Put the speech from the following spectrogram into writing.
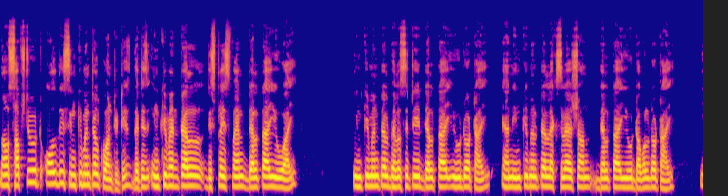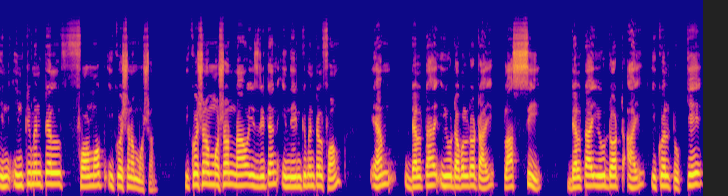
Now, substitute all these incremental quantities that is incremental displacement delta ui, incremental velocity delta u dot i and incremental acceleration delta u double dot i in incremental form of equation of motion. Equation of motion now is written in the incremental form m delta u double dot i plus c delta u dot i equal to k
